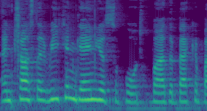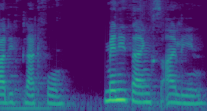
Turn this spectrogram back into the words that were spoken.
and trust that we can gain your support via the BackaBuddy platform. Many thanks, Eileen.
